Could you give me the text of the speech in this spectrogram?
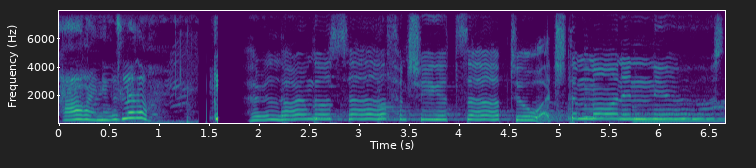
খাওয়া হয়নি, বুঝলে তো? Her alarm goes off and she gets up to watch the morning news.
